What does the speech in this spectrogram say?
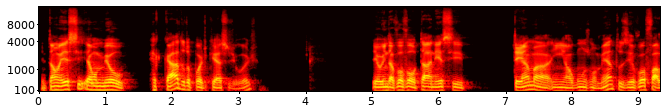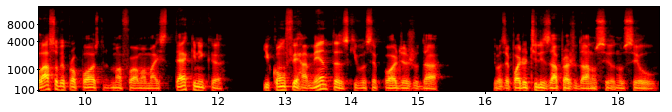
Então, esse é o meu recado do podcast de hoje. Eu ainda vou voltar nesse tema em alguns momentos e eu vou falar sobre propósito de uma forma mais técnica e com ferramentas que você pode ajudar que você pode utilizar para ajudar no seu, no seu,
